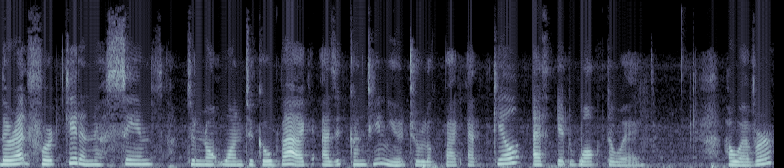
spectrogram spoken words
The red furred kitten seemed to not want to go back as it continued to look back at Cale as it walked away. However,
